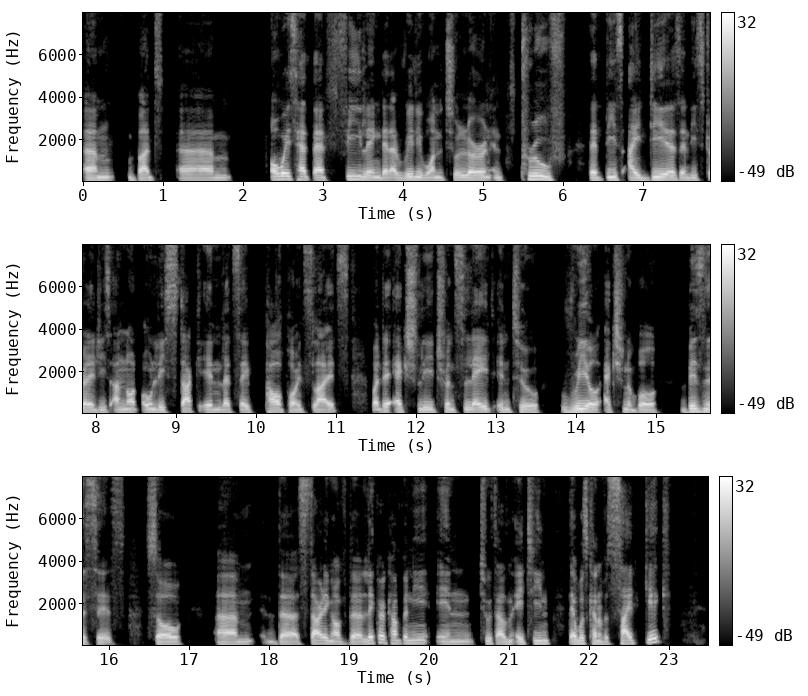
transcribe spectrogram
um, but um, always had that feeling that I really wanted to learn and prove that these ideas and these strategies are not only stuck in, let's say, PowerPoint slides, but they actually translate into real actionable businesses. So um, the starting of the liquor company in 2018, that was kind of a side gig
